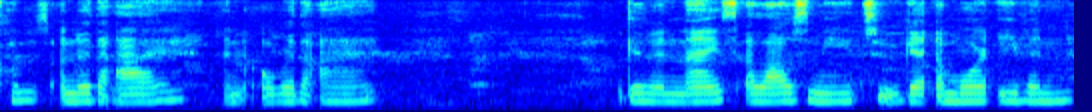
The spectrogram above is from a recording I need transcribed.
comes under the eye and over the eye Giving nice allows me to get a more even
